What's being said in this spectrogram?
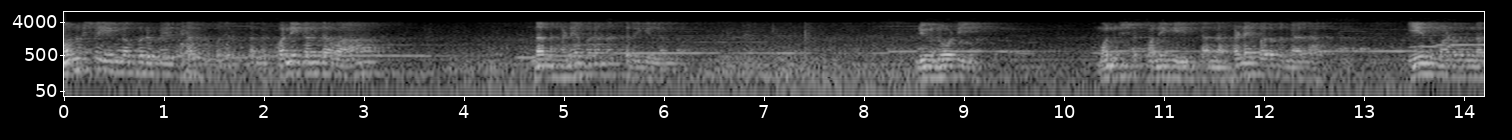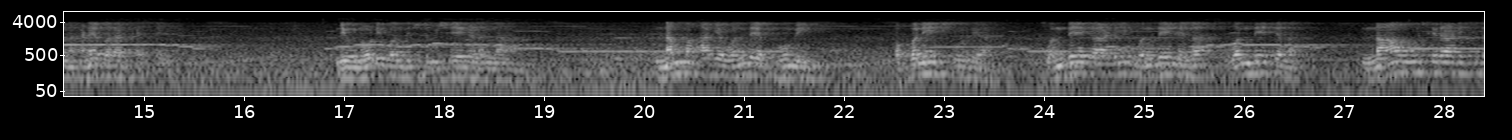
ಮನುಷ್ಯ ಇನ್ನೊಬ್ಬರ ಮೇಲೆ ಹತ್ತು ಬದುಕ್ತಾನೆ ಕೊನೆಗಂದವ ನನ್ನ ಹಣೆ ಬರನ ಸರಿಗಿಲ್ಲ ನೀವು ನೋಡಿ, ಮನುಷ್ಯ ಕೊನೆಗೆ ತನ್ನ ಹಣೆ ಬರದ ಮೇಲೆ ಏನು ಮಾಡಿದ್ರು ನನ್ನ ಹಣೆ ಬರಕ್ಕೆ ನೀವು ನೋಡಿ ಒಂದಿಷ್ಟು ವಿಷಯಗಳನ್ನ. ನಮ್ಮ ಹಾಗೆ ಒಂದೇ ಭೂಮಿ, ಒಬ್ಬನೇ ಸೂರ್ಯ, ಒಂದೇ ಗಾಳಿ, ಒಂದೇ ನೆಲ, ಒಂದೇ ಜಲ. ನಾವು ಉಸಿರಾಡಿಸಿದ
